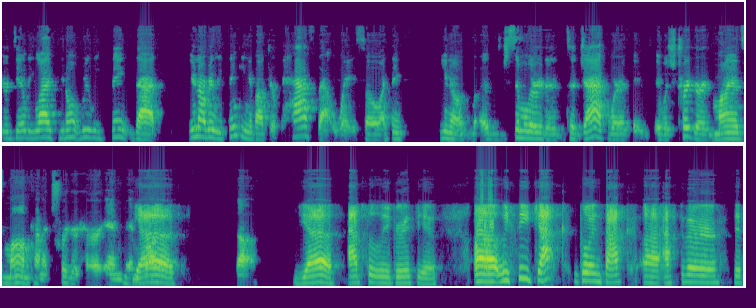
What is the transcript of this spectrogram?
your daily life, you don't really think that, you're not really thinking about your past that way. So I think you know, uh, similar to, to Jack, where it, it was triggered, Maya's mom kind of triggered her and, and yes. stuff. Yes, absolutely agree with you. Uh, we see Jack going back uh, after this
